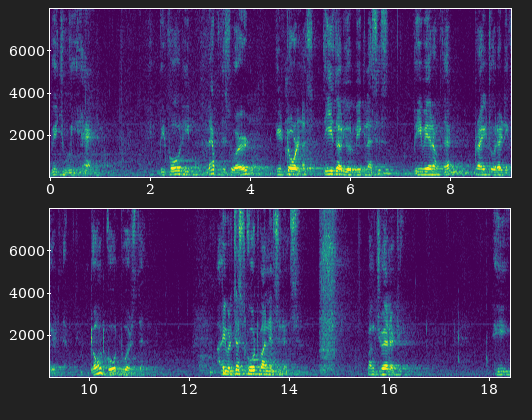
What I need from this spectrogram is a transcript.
which we had. Before he left this world, he told us, these are your weaknesses, beware of them, try to eradicate them. Don't go towards them. I will just quote one incident. Punctuality. He,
